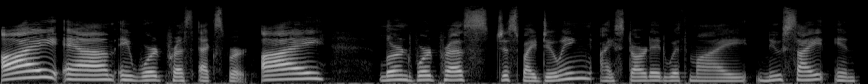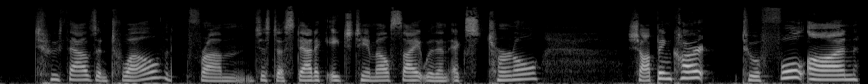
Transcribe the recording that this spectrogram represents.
I am a WordPress expert. I learned WordPress just by doing. I started with my new site in 2012 from just a static HTML site with an external shopping cart to a full on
